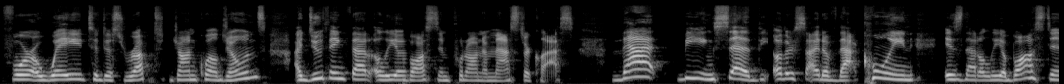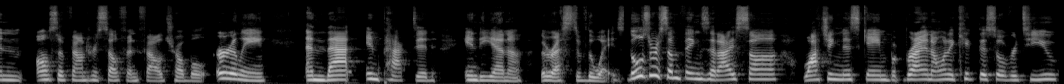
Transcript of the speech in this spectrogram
for a way to disrupt Jonquel Jones, I do think that Aliyah Boston put on a masterclass. That being said, the other side of that coin is that Aliyah Boston also found herself in foul trouble early and that impacted Indiana the rest of the ways. Those were some things that I saw watching this game. But Brian, I want to kick this over to you.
